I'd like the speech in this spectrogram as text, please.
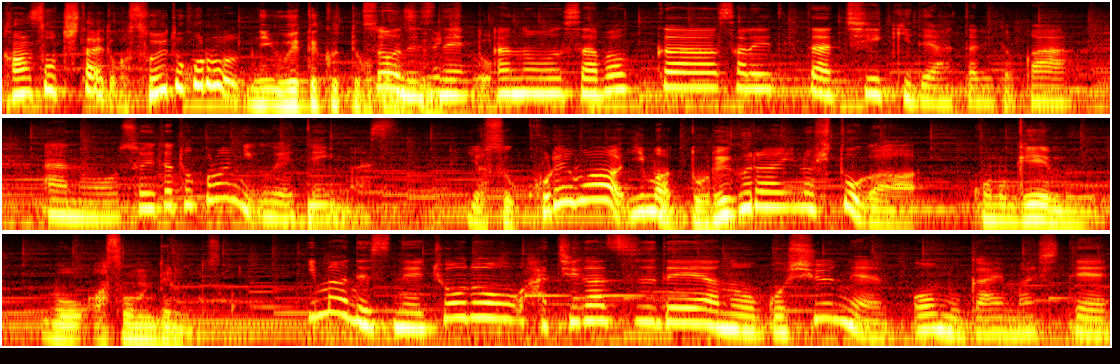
乾燥地帯とかそういうところに植えていくってことですねそうですね。あの砂漠化されてた地域であったりとかあのそういったところに植えています。いやそうこれは今どれぐらいの人がこのゲームを遊んでるんですか？今ですねちょうど8月であの5周年を迎えまして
